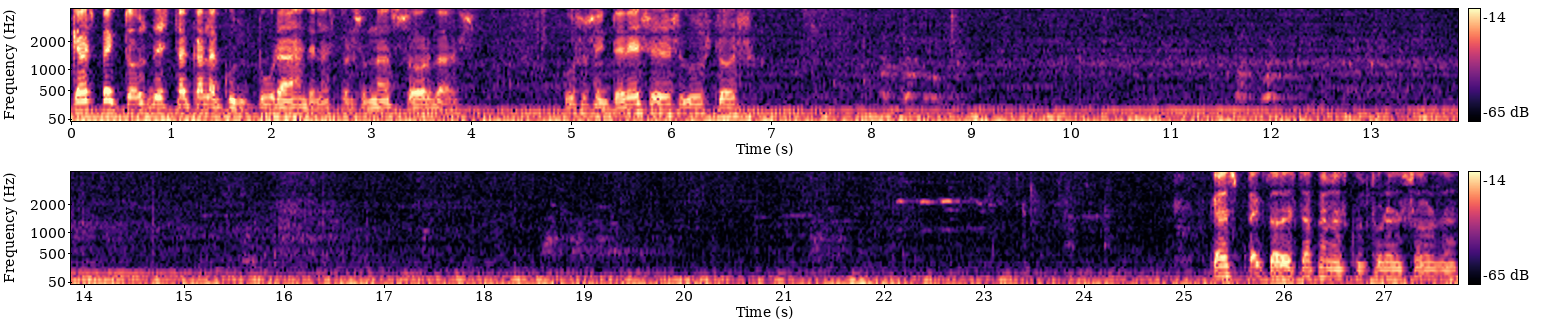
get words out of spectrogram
¿Qué aspectos destaca la cultura de las personas sordas? Usos e intereses, gustos, ¿Qué aspecto destacan las culturas sordas?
